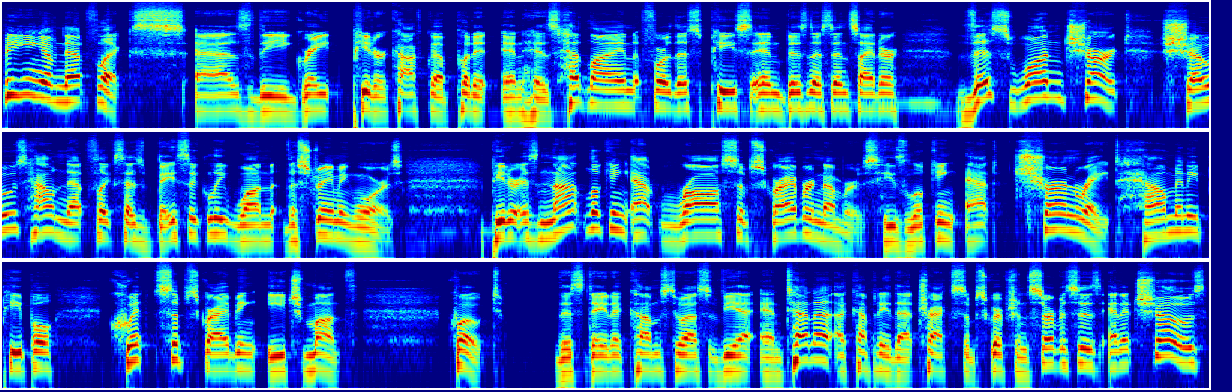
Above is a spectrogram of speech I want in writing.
Speaking of Netflix, as the great Peter Kafka put it in his headline for this piece in Business Insider, this one chart shows how Netflix has basically won the streaming wars. Peter is not looking at raw subscriber numbers, he's looking at churn rate, how many people quit subscribing each month. Quote, this data comes to us via Antenna, a company that tracks subscription services, and it shows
